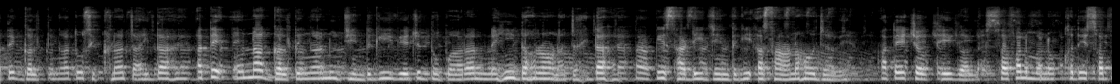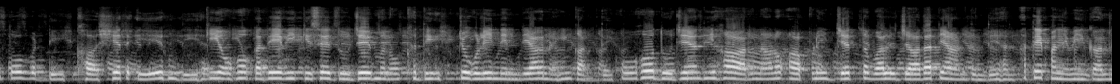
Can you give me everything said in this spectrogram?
ਅਤੇ ਗਲਤੀਆਂ ਤੋਂ ਸਿੱਖਣਾ ਚਾਹੀਦਾ ਹੈ ਅਤੇ ਉਹਨਾਂ ਗਲਤੀਆਂ ਨੂੰ ਜ਼ਿੰਦਗੀ ਵਿੱਚ ਦੁਬਾਰਾ ਨਹੀਂ ਦੁਹਰਾਉਣਾ ਚਾਹੀਦਾ ਹੈ ਤਾਂ ਕਿ ਸਾਡੀ ਜ਼ਿੰਦਗੀ ਆਸਾਨ ਹੋ ਜਾਵੇ। ਅਤੇ ਚੌਥੀ ਗੱਲ, ਸਫਲ ਮਨੁੱਖ ਦੀ ਸਭ ਤੋਂ ਵੱਡੀ ਖਾਸੀਅਤ ਇਹ ਹੁੰਦੀ ਹੈ ਕਿ ਉਹ ਕਦੇ ਵੀ ਕਿਸੇ ਦੂਜੇ ਮਨੁੱਖ ਦੀ ਚੁਗਲੀ ਨਿੰਦਿਆ ਨਹੀਂ ਕਰਦੇ। ਉਹ ਦੂਜਿਆਂ ਦੀ ਹਾਰ ਨਾਲੋਂ ਆਪਣੀ ਜਿੱਤ ਵੱਲ ਜ਼ਿਆਦਾ ਧਿਆਨ ਦਿੰਦੇ ਹਨ। ਅਤੇ ਪੰਜਵੀਂ ਗੱਲ,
